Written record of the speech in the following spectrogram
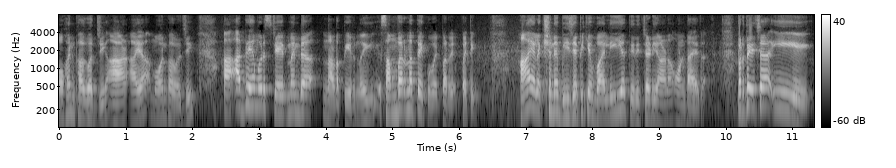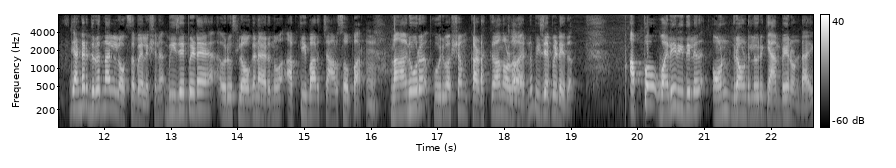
മോഹൻ ഭഗവത് ജി ആയ മോഹൻ ഭഗവത് ജി അദ്ദേഹം ഒരു സ്റ്റേറ്റ്മെന്റ് നടത്തിയിരുന്നു ഈ സംവരണത്തെ പറ്റി. ആ ഇലക്ഷന് ബി ജെ പിക്ക് വലിയ തിരിച്ചടിയാണ് ഉണ്ടായത്. പ്രത്യേകിച്ച് ഈ രണ്ടായിരത്തി ഇരുപത്തിനാല് ലോക്സഭ ഇലക്ഷന് ബി ജെ പിയുടെ ഒരു സ്ലോഗൻ ആയിരുന്നു അബ് കി ബാർ ചാർസോ പാർ നാനൂറ് ഭൂരിപക്ഷം കടക്കുക എന്നുള്ളതായിരുന്നു ബി ജെ പിയുടെ ഇത് അപ്പോൾ വലിയ രീതിയിൽ ഓൺ ഗ്രൗണ്ടിൽ ഒരു ക്യാമ്പയിൻ ഉണ്ടായി.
